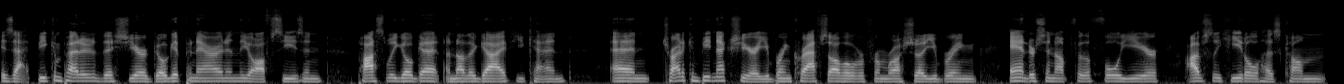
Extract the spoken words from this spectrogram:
is at. be competitive this year. Go get Panarin in the off season. Possibly go get another guy if you can, and try to compete next year. You bring Kravtsov over from Russia. You bring Andersson up for the full year. Obviously, Chytil has come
